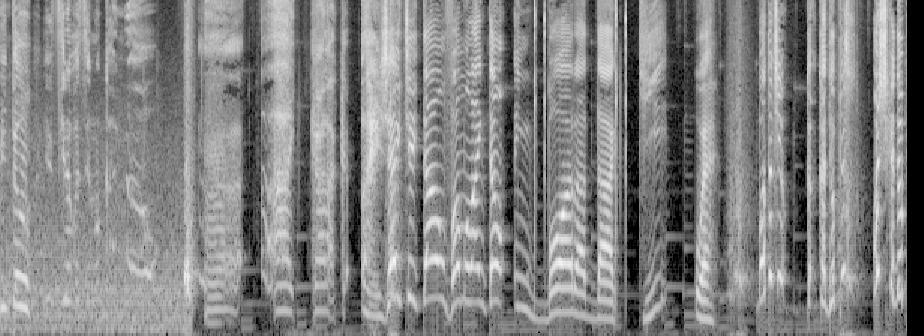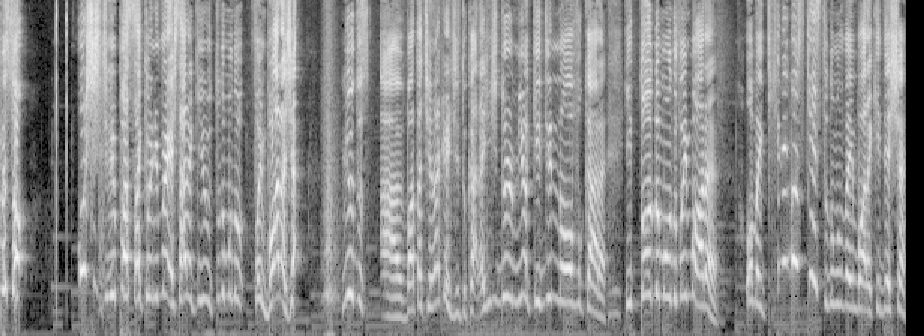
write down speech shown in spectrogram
Então, inscreva-se no canal. Ai, caraca. Ai, gente, então, vamos lá então. Embora daqui. Ué, Batatinho, ca- cadê o pessoal? Oxe, cadê o pessoal? Oxe, a gente viu passar aqui o aniversário aqui, todo mundo foi embora já. Meu Deus, ah, Batatinha, não acredito, cara. A gente dormiu aqui de novo, cara. E todo mundo foi embora. Ô, mas que, negócio que é esse? Todo mundo vai embora aqui, deixa,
